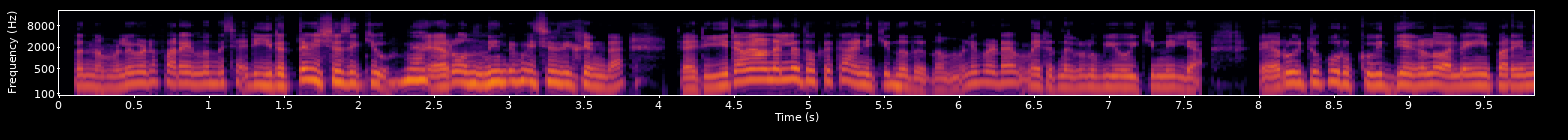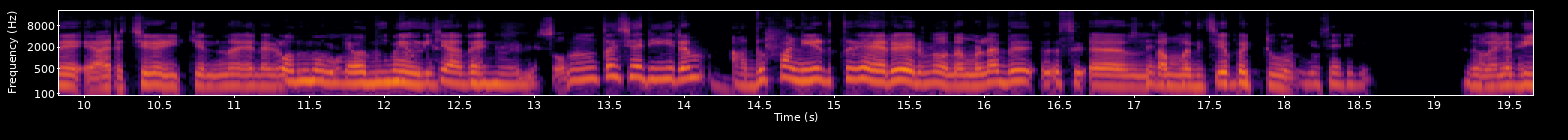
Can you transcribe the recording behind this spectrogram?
അപ്പൊ നമ്മളിവിടെ പറയുന്നത് ശരീരത്തെ വിശ്വസിക്കൂ. വേറെ ഒന്നിനും വിശ്വസിക്കണ്ട. ശരീരമാണല്ലോ ഇതൊക്കെ കാണിക്കുന്നത്. നമ്മളിവിടെ മരുന്നുകൾ ഉപയോഗിക്കുന്നില്ല. വേറെ ഒരു കുറുക്കു വിദ്യകളോ അല്ലെങ്കിൽ ഈ പറയുന്ന അരച്ചു കഴിക്കുന്ന ഇലകളോ ഒന്നുമില്ല ഒന്നും ഉപയോഗിക്കാതെ സ്വന്തം ശരീരം അത് പണിയെടുത്ത് കയറി വരുമ്പോ നമ്മളത് സമ്മതിച്ചേ പറ്റൂ. ശരിക്കും. അതുപോലെ ബി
